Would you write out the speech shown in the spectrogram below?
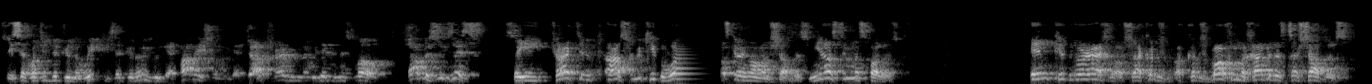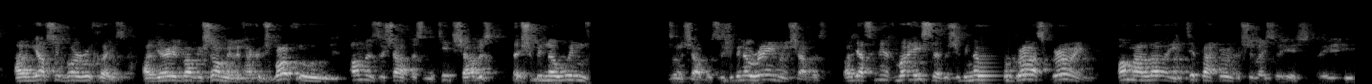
So he said, what do you do during the week? He said, the week we get punished and we get judged for everything that we did in this world. Shabbos exists. So he tried to ask Rabbi Kiva, what's going on on Shabbos? And he asked him as follows. Im kedvarecho, shakadosh baruch hu mechabed es Shabbos, al yoshiv baruchos, al yerid bagishomim. If HaKadosh Baruch Hu honors the Shabbos and keeps Shabbos, there should be no winds on Shabbos. There should be no rain on Shabbos. Al yasmich ba'eser, there should be no grass growing. Omar lo, yitipach ru v'shalei yish. He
